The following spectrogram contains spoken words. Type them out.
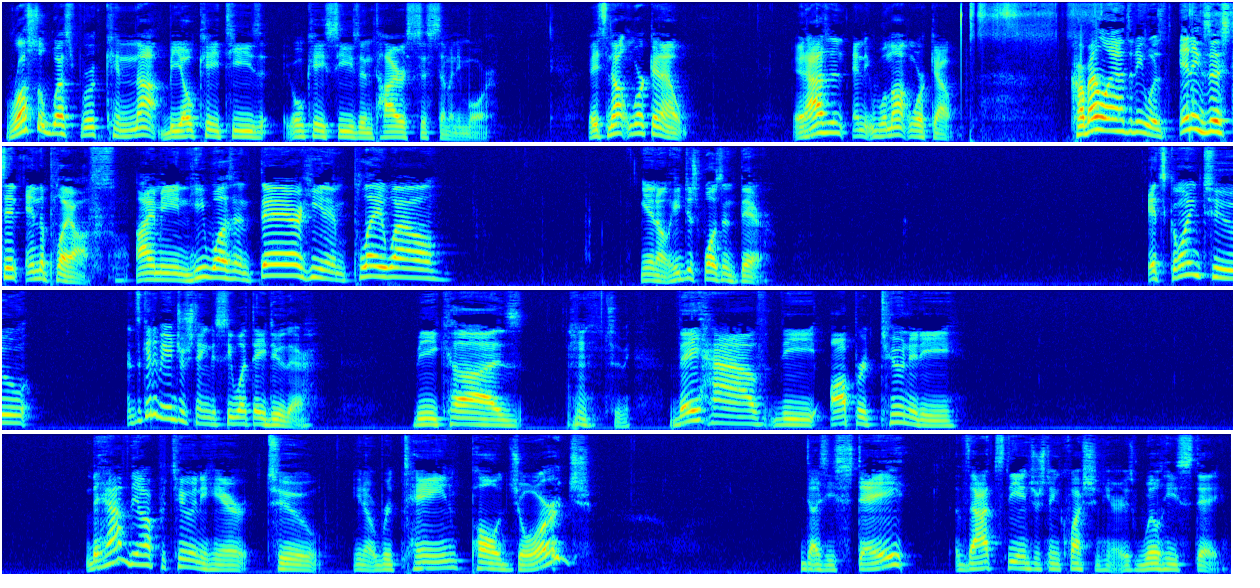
Russell Westbrook cannot be OKT's, OKC's entire system anymore. It's not working out. It hasn't and it will not work out. Carmelo Anthony was inexistent in the playoffs. I mean, he wasn't there, he didn't play well. You know, he just wasn't there. It's going to it's going to be interesting to see what they do there. Because excuse me, they have the opportunity they have the opportunity here to, you know, retain Paul George. Does he stay? That's the interesting question here is will he stay?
